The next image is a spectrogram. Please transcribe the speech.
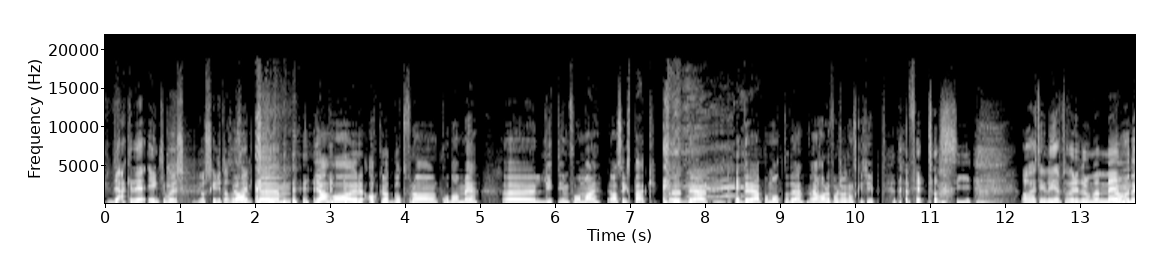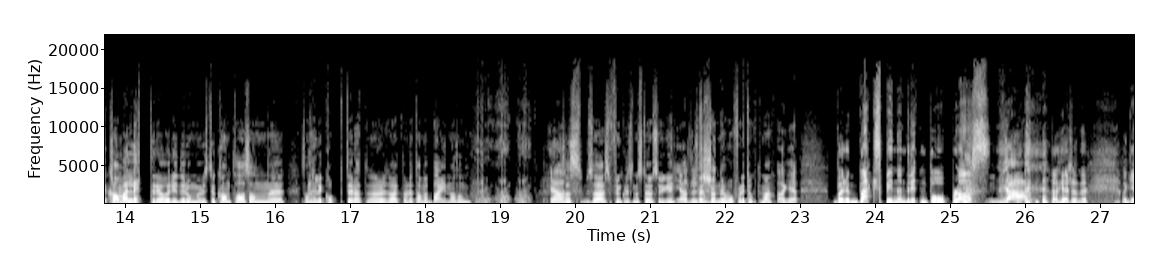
Det Er ikke det egentlig bare å skryte av seg Ja, selv? um, jeg har akkurat gått fra kona mi. Uh, litt info om meg. Jeg har sixpack. Uh, det, det er på en måte det, men jeg har det fortsatt ganske kjipt. Det er fett å si. Å, jeg litt hjelp til å rydde rommet, men, Ja, men det kan være lettere å rydde rommet hvis du kan ta sånn, eh, sånn helikopter. Vet du, vet, når du tar med beina sånn, ja. så, så, så funker det som en støvsuger. Ja, er så jeg sånn- skjønner jo hvorfor de tok til meg. Ok, Bare backspin den dritten på plass. Ja! jeg skjønner. Ok,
